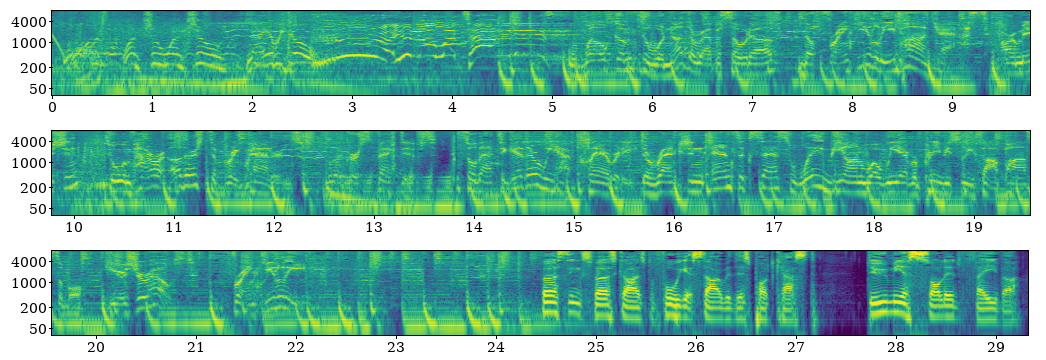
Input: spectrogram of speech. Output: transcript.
One, two, one, two. Now here we go. You know what time it is? Welcome to another episode of the Frankie Lee Podcast. Our mission to empower others to break patterns, flip perspectives, so that together we have clarity, direction, and success way beyond what we ever previously thought possible. Here's your host, Frankie Lee. First things first, guys, before we get started with this podcast, do me a solid favor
